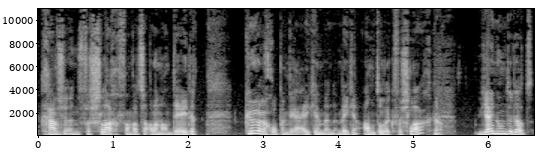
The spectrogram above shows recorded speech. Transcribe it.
gaven ze een verslag van wat ze allemaal deden. Keurig op een rijk, een, een beetje een ambtelijk verslag. Jij noemde dat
